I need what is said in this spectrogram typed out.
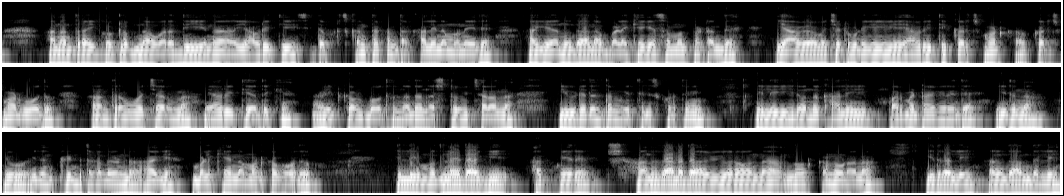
ಆನಂತರ ಇಕೋ ಕ್ಲಬ್ನ ವರದಿನ ಯಾವ ರೀತಿ ಸಿದ್ಧಪಡಿಸ್ಕೊಂತಕ್ಕಂಥ ಖಾಲಿ ನಮೂನೆ ಇದೆ, ಹಾಗೆ ಅನುದಾನ ಬಳಕೆಗೆ ಸಂಬಂಧಪಟ್ಟಂತೆ ಯಾವ್ಯಾವ ಚಟುವಟಿಕೆಗೆ ಯಾವ ರೀತಿ ಖರ್ಚು ಮಾಡ್ ಖರ್ಚು ಮಾಡ್ಬೋದು ಆನಂತರ ವೋಚರನ್ನ ಯಾವ ರೀತಿ ಅದಕ್ಕೆ ಇಟ್ಕೊಳ್ಬೋದು ಅನ್ನೋದನ್ನಷ್ಟು ವಿಚಾರನ ಈ ವಿಡಿಯೋದಲ್ಲಿ ತಮಗೆ ತಿಳಿಸ್ಕೊಡ್ತೀನಿ. ಇಲ್ಲಿ ಇದೊಂದು ಖಾಲಿ ಫಾರ್ಮೆಟ್ ಆಗಿರುತ್ತೆ. ಇದನ್ನು ನೀವು ಇದನ್ನು ಪ್ರಿಂಟ್ ತೆಗೆದುಕೊಂಡು ಹಾಗೆ ಬಳಕೆಯನ್ನು ಮಾಡ್ಕೋಬೋದು ಇಲ್ಲಿ ಮೊದಲನೇದಾಗಿ ಆದ್ಮೇಲೆ ಅನುದಾನದ ವಿವರವನ್ನು ನೋಡ್ಕ ನೋಡೋಣ. ಇದರಲ್ಲಿ ಅನುದಾನದಲ್ಲಿ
